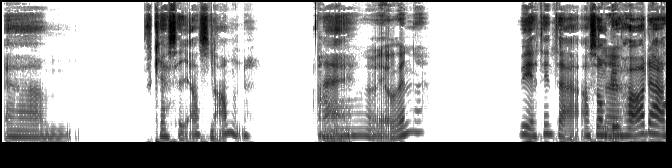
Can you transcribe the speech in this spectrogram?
ehm, kan jag säga hans namn? Nej. Ja, jag vet inte. Vet inte. Alltså om Nej. du hör det här,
